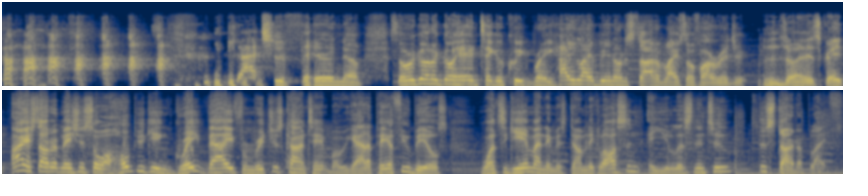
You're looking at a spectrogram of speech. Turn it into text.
gotcha. Fair enough. So we're gonna go ahead and take a quick break. How you like being on the startup life so far, Richard? Enjoying it. It's great. All right, Startup Nation. So I hope you're getting great value from Richard's content, but we got to pay a few bills. Once again, my name is Dominic Lawson, and you're listening to The Startup Life.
